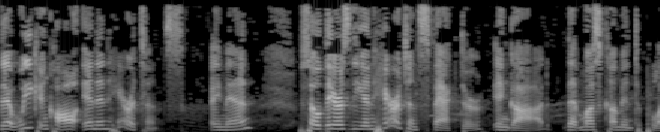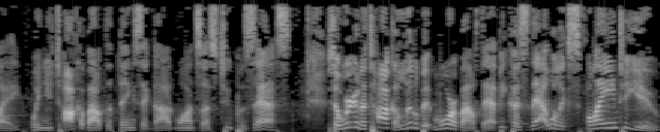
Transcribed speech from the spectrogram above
that we can call an inheritance. Amen. So there's the inheritance factor in God that must come into play when you talk about the things that God wants us to possess. So we're going to talk a little bit more about that because that will explain to you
